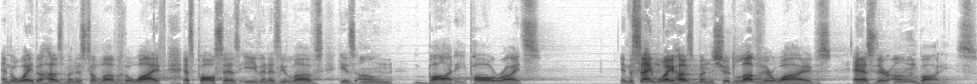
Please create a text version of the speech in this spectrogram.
and the way the husband is to love the wife, as Paul says, even as he loves his own body. Paul writes, In the same way, husbands should love their wives as their own bodies.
